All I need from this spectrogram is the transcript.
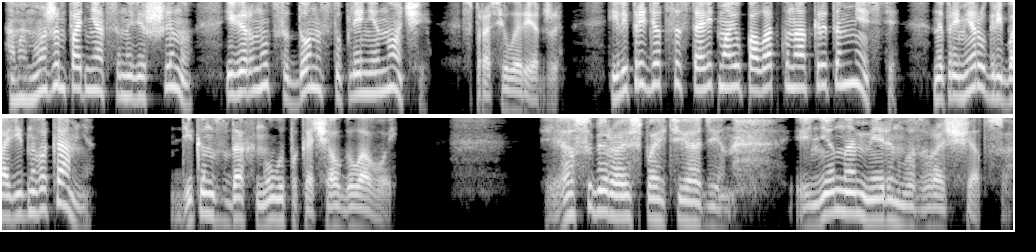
«А мы можем подняться на вершину и вернуться до наступления ночи?» — спросила Реджи. «Или придется ставить мою палатку на открытом месте, например, у грибовидного камня?» Дикон вздохнул и покачал головой. «Я собираюсь пойти один и не намерен возвращаться.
